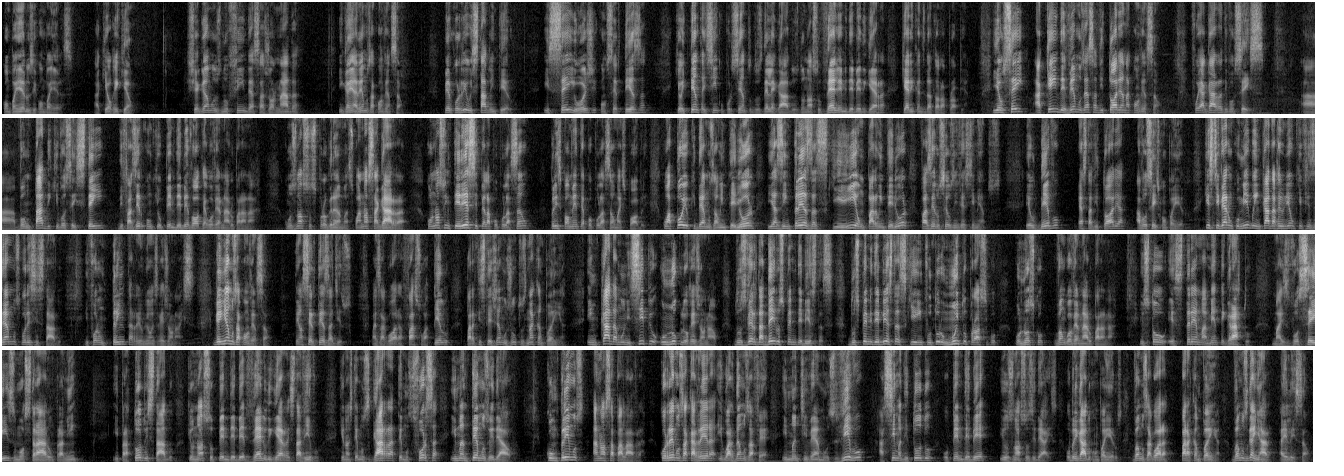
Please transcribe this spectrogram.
Companheiros e companheiras, aqui é o Requião. Chegamos no fim dessa jornada e ganharemos a convenção. Percorri o estado inteiro e sei hoje, com certeza, que 85% dos delegados do nosso velho MDB de guerra querem candidatura própria. E eu sei a quem devemos essa vitória na convenção. Foi a garra de vocês, a vontade que vocês têm de fazer com que o PMDB volte a governar o Paraná. Com os nossos programas, com a nossa garra, com o nosso interesse pela população, principalmente a população mais pobre, com o apoio que demos ao interior e às empresas que iam para o interior fazer os seus investimentos. Eu devo esta vitória a vocês, companheiros, que estiveram comigo em cada reunião que fizemos por esse Estado. E foram 30 reuniões regionais. Ganhamos a convenção tenho a certeza disso. Mas agora faço um apelo para que estejamos juntos na campanha. Em cada município, um núcleo regional, dos verdadeiros PMDBistas, dos PMDBistas que em futuro muito próximo conosco vão governar o Paraná. Estou extremamente grato, mas vocês mostraram para mim e para todo o Estado que o nosso PMDB velho de guerra está vivo que nós temos garra, temos força e mantemos o ideal. Cumprimos a nossa palavra, corremos a carreira e guardamos a fé e mantivemos vivo, acima de tudo, o PMDB e os nossos ideais. Obrigado, companheiros. Vamos agora para a campanha. Vamos ganhar a eleição.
